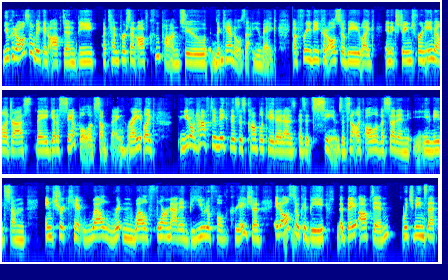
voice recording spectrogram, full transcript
You could also make an opt in be a 10% off coupon to the candles that you make. A freebie could also be like in exchange for an email address they get a sample of something, right? Like you don't have to make this as complicated as as it seems. It's not like all of a sudden you need some intricate, well written, well formatted, beautiful creation. It also could be that they opt in, which means that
